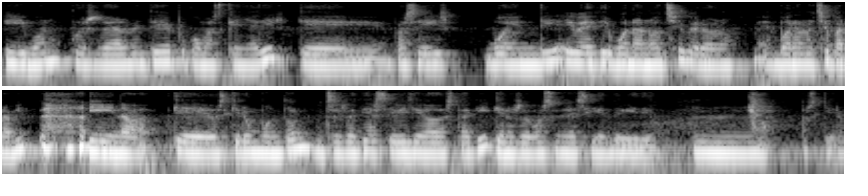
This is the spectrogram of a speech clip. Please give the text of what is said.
Y bueno, pues realmente poco más que añadir, que paséis buen día, iba a decir buena noche, pero no, eh, buena noche para mí. y nada, que os quiero un montón, muchas gracias si habéis llegado hasta aquí, que nos vemos en el siguiente vídeo. Os quiero.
